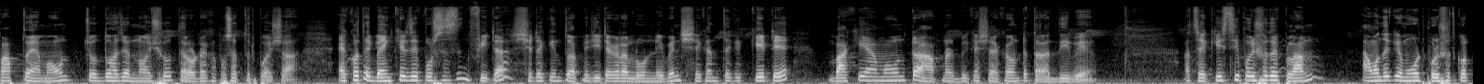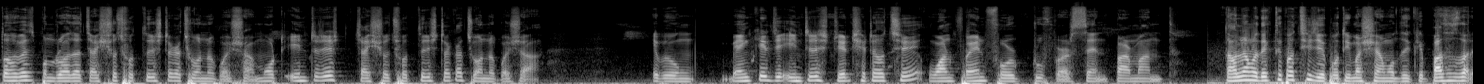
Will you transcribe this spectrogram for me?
প্রাপ্ত অ্যামাউন্ট চোদ্দ হাজার নয়শো তেরো টাকা পঁচাত্তর পয়সা। এক কথায় ব্যাংকের যে প্রসেসিং ফিটা সেটা কিন্তু আপনি যে টাকাটা লোন নেবেন, সেখান থেকে কেটে বাকি অ্যামাউন্টটা আপনার বিকাশ অ্যাকাউন্টে তারা দিবে। আচ্ছা কিস্তি পরিশোধের প্ল্যান আমাদেরকে মোট পরিশোধ করতে হবে পনেরো হাজার চারশো ছত্রিশ টাকা চুয়ান্ন পয়সা। মোট ইন্টারেস্ট চারশো ছত্রিশ টাকা চুয়ান্ন পয়সা। এবং ব্যাংকের যে ইন্টারেস্ট রেট সেটা হচ্ছে one point four two percent per month তাহলে আমরা দেখতে পাচ্ছি যে প্রতি মাসে আমাদেরকে পাঁচ হাজার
